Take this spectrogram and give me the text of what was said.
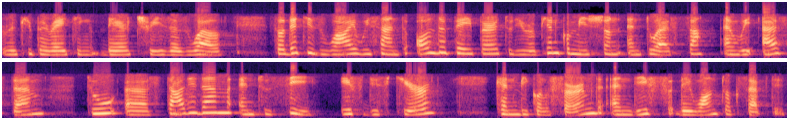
recuperating their trees as well. So that is why we sent all the paper to the European Commission and to EFSA, and we asked them to uh, study them and to see if this cure can be confirmed and if they want to accept it.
